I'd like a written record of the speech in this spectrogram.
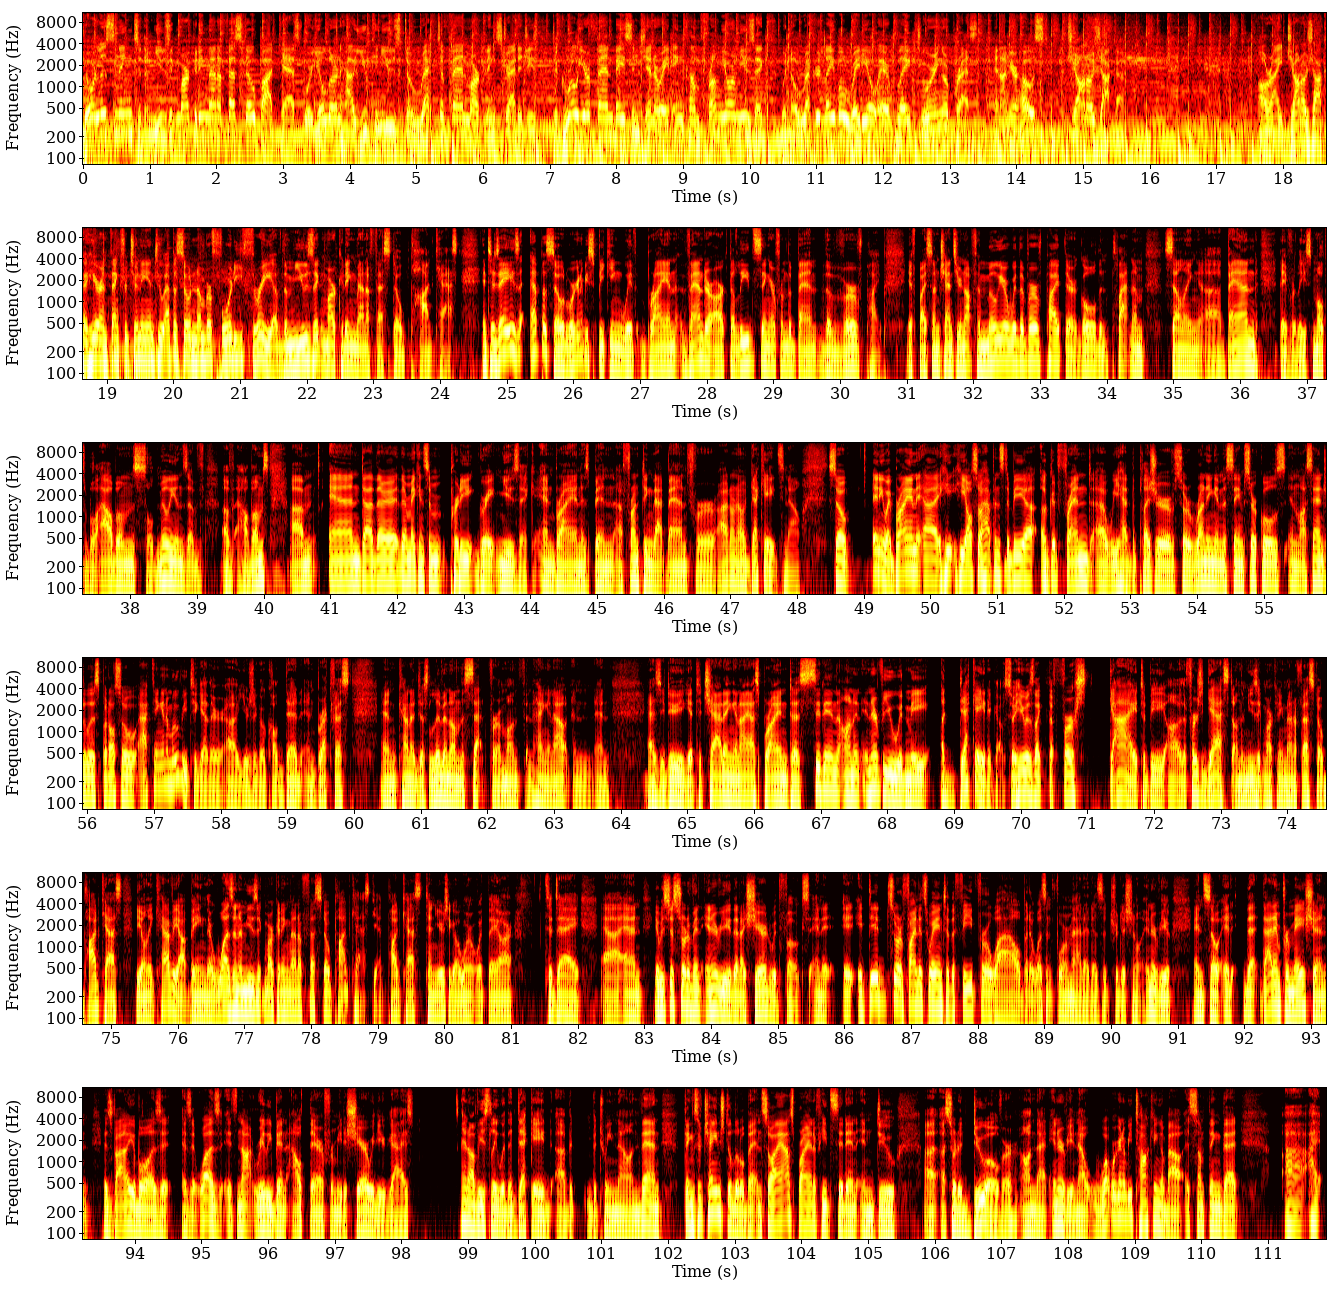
You're listening to the Music Marketing Manifesto podcast, where you'll learn how you can use direct to fan marketing strategies to grow your fan base and generate income from your music with no record label, radio airplay, touring, or press. And I'm your host, John Oszajca. All right, John Oszajca here, and thanks for tuning in to episode number 43 of the Music Marketing Manifesto podcast. In today's episode, we're going to be speaking with Brian Vander Ark, the lead singer from the band The Verve Pipe. If by some chance you're not familiar with The Verve Pipe, they're a gold and platinum selling uh, band. They've released multiple albums, sold millions of, of albums, um, and uh, they're, they're making some pretty great music. And Brian has been uh, fronting that band for, I don't know, decades decades now. So anyway, Brian, uh, he he also happens to be a, a good friend. Uh, we had the pleasure of sort of running in the same circles in Los Angeles, but also acting in a movie together uh, years ago called Dead and Breakfast, and kind of just living on the set for a month and hanging out. And and as you do, you get to chatting. And I asked Brian to sit in on an interview with me a decade ago. So he was like the first guy to be uh, the first guest on the Music Marketing Manifesto podcast. The only caveat being there wasn't a Music Marketing Manifesto podcast yet. Podcasts 10 years ago weren't what they are today. Uh, and it was just sort of an interview that I shared with folks. And it, it, it, did sort of find its way into the feed for a while, but it wasn't formatted as a traditional interview. And so it that that information, as valuable as it as it was, it's not really been out there for me to share with you guys. And obviously, with a decade uh, be- between now and then, things have changed a little bit. And so I asked Brian if he'd sit in and do uh, a sort of do over on that interview. Now, what we're going to be talking about is something that uh, I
